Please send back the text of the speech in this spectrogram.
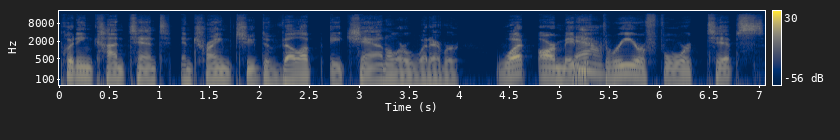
putting content and trying to develop a channel or whatever, what are maybe Yeah. three or four tips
